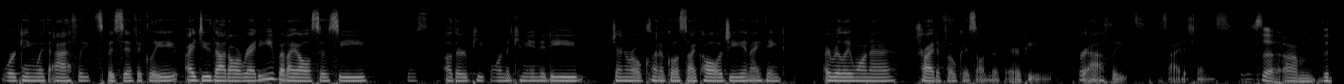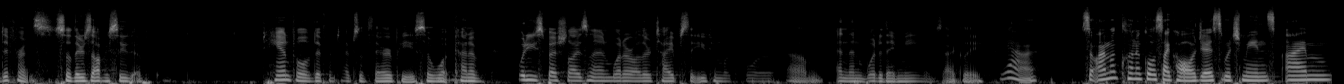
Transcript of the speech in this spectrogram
working with athletes specifically. I do that already, but I also see just other people in the community, general clinical psychology and I think I really want to try to focus on the therapy for athletes side of things. What is the um the difference? So there's obviously a handful of different types of therapy. So what Mhm. kind of what do you specialize in? What are other types that you can look for? Um, and then what do they mean exactly? Yeah. So I'm a clinical psychologist, which means I'm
